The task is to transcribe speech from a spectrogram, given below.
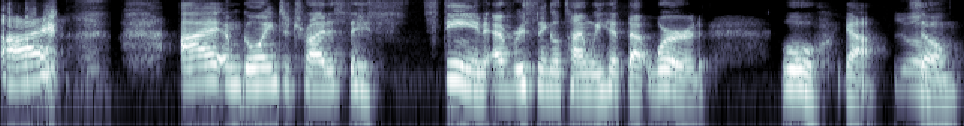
I, I am going to try to say Steen every single time we hit that word. Oh, yeah. Ugh. So,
